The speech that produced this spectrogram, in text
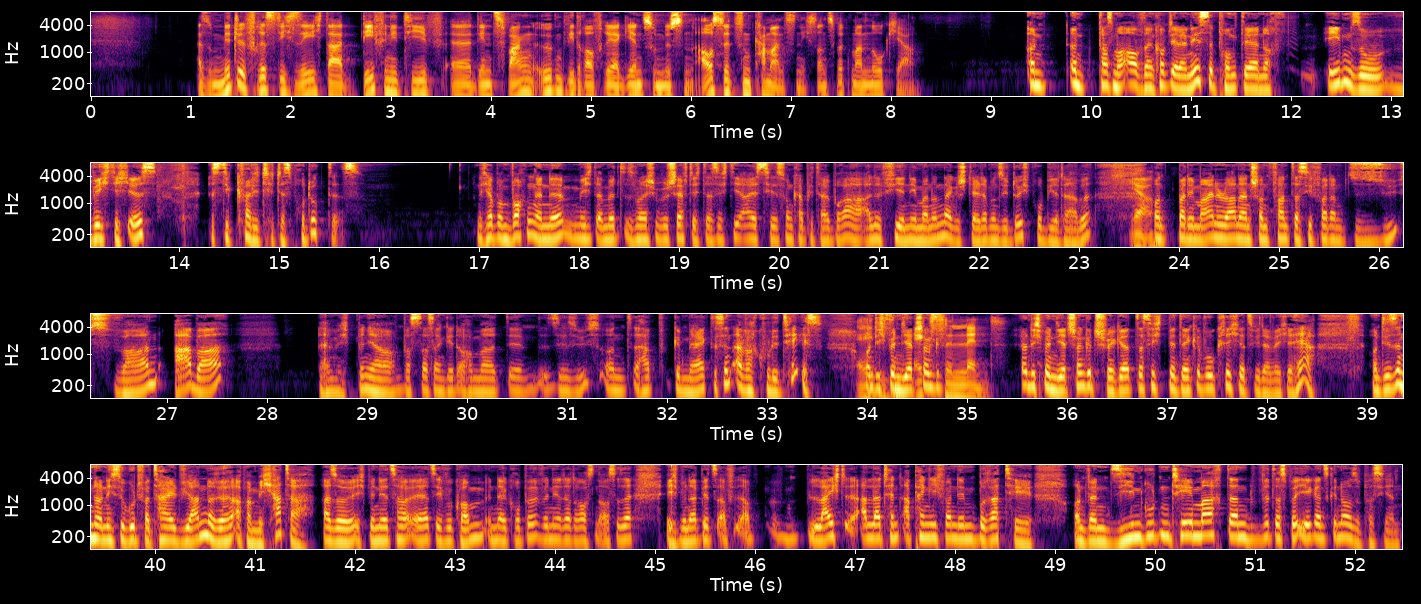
Also mittelfristig sehe ich da definitiv äh, den Zwang, irgendwie drauf reagieren zu müssen. Aussitzen kann man es nicht, sonst wird man Nokia. Und, und pass mal auf, dann kommt ja der nächste Punkt, der noch ebenso wichtig ist, ist die Qualität des Produktes. Und ich habe am Wochenende mich damit zum Beispiel beschäftigt, dass ich die Eistees von Capital Bra alle vier nebeneinander gestellt habe und sie durchprobiert habe. Ja. Und bei dem einen oder anderen schon fand, dass sie verdammt süß waren, aber ähm, ich bin ja, was das angeht, auch immer äh, sehr süß und habe gemerkt, es sind einfach coole Tees. Ey, und ich bin jetzt exzellent. schon und ich bin jetzt schon getriggert, dass ich mir denke, wo kriege ich jetzt wieder welche her? Und die sind noch nicht so gut verteilt wie andere, aber mich hat er. Also ich bin jetzt herzlich willkommen in der Gruppe, wenn ihr da draußen auch so seid. Ich bin ab jetzt ab, ab, leicht latent abhängig von dem Brattee. Und wenn sie einen guten Tee macht, dann wird das bei ihr ganz genauso passieren.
